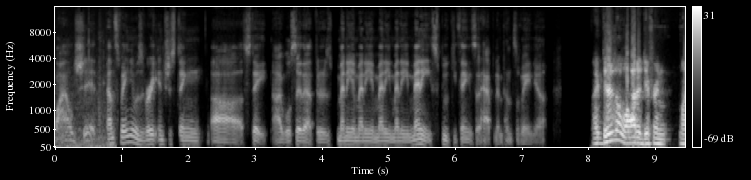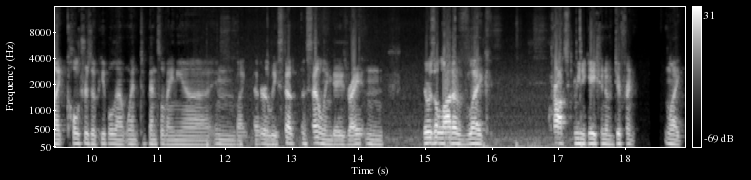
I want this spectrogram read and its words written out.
wild shit pennsylvania was a very interesting uh state i will say that there's many and many and many many many spooky things that happen in pennsylvania Like, there's a lot of different like cultures of people that went to Pennsylvania in like the early set- settling days, right? And there was a lot of like cross communication of different like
